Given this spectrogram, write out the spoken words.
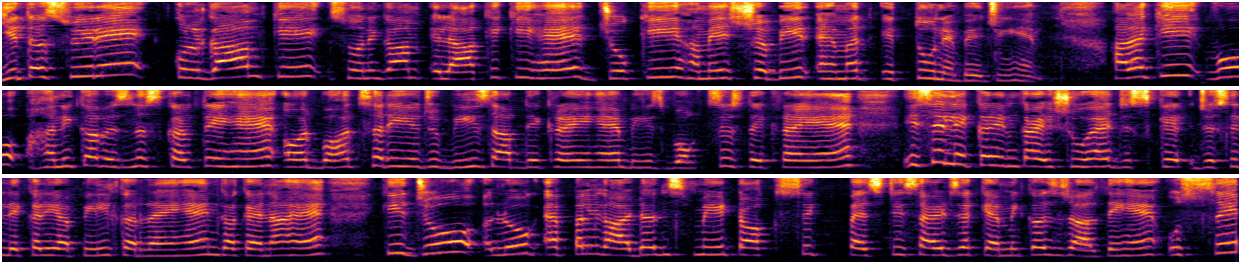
ये तस्वीरें कुलगाम के सोनेगाम इलाके की है, जो कि हमें शबीर अहमद इत्तू ने भेजी हैं। हालाँकि वो हनी का बिज़नेस करते हैं और बहुत सारी ये जो बीज आप देख रहे हैं बीज बॉक्सेस देख रहे हैं, इसे लेकर इनका इशू है, जिसके, जिसे लेकर ये अपील कर रहे हैं। इनका कहना है कि जो लोग एप्पल गार्डन्स में टॉक्सिक पेस्टिसाइड्स या केमिकल्स डालते हैं, उससे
